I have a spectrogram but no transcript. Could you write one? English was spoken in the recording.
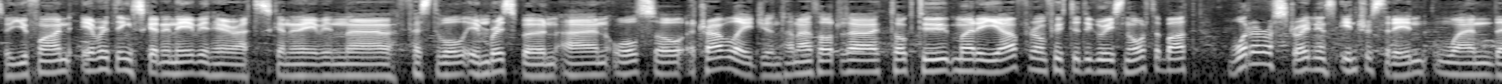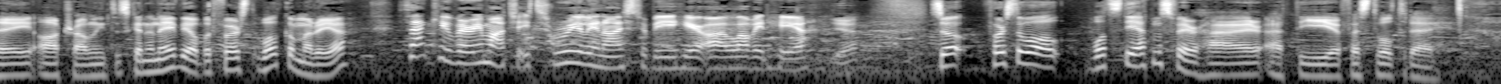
So you find everything Scandinavian here at the Scandinavian uh, Festival in Brisbane and also a travel agent. And I thought I'd talk to Maria from 50 Degrees North about what are Australians interested in when they are traveling to Scandinavia. But first, welcome Maria. Thank you very much. It's really nice to be here. I love it here. Yeah. So first of all, what's the atmosphere here at the uh, festival today?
